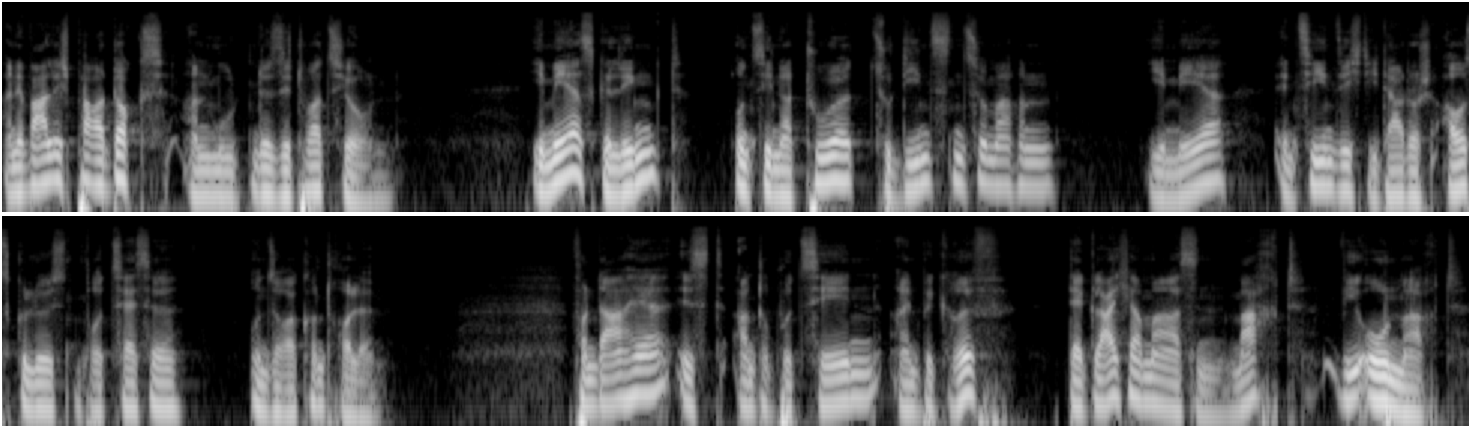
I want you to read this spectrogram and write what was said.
Eine wahrlich paradox anmutende Situation. Je mehr es gelingt, uns die Natur zu Diensten zu machen, je mehr entziehen sich die dadurch ausgelösten Prozesse unserer Kontrolle. Von daher ist Anthropozän ein Begriff, der gleichermaßen Macht wie Ohnmacht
